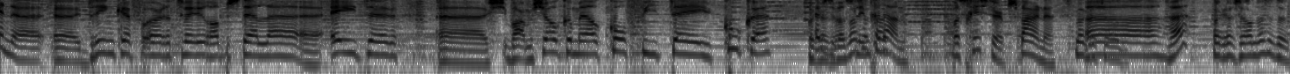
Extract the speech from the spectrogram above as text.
en eh, drinken voor 2 euro bestellen. eten, warme chocomel, koffie, thee, koeken. hebben ze wel slim gedaan. Was gisteren op Spaarne. Welk Eh, restaurant? hè? Welk restaurant was het dan?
